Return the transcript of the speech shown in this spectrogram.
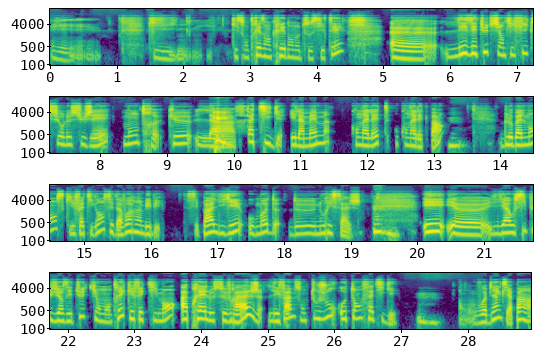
et qui, qui sont très ancrées dans notre société. les études scientifiques sur le sujet montrent que la fatigue est la même qu'on allait ou qu'on n'allait pas. Mmh. Globalement, ce qui est fatigant, c'est d'avoir un bébé. C'est pas lié au mode de nourrissage. Mmh et il y a aussi plusieurs études qui ont montré qu'effectivement, après le sevrage, les femmes sont toujours autant fatiguées. Mmh on voit bien qu'il n'y a pas,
